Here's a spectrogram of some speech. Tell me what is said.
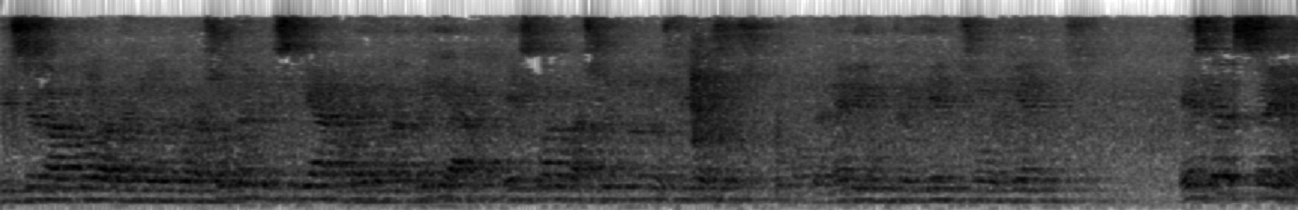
Dice la autora, dentro del corazón del cristiano, la idolatría es la adoración de otros dioses, como tener hijos creyentes o obedientes. Este deseo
